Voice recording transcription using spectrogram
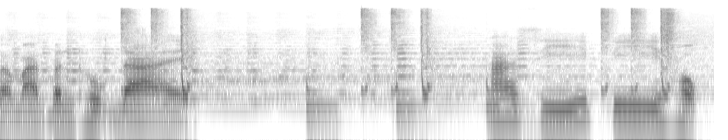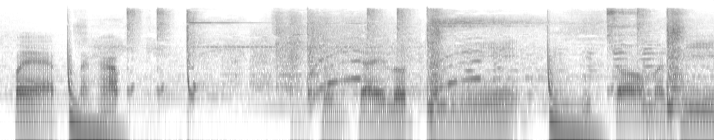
สามารถบรรทุกได้ ภาษีปี 68 นะครับ สนใจรถคันนี้ติดต่อมาที่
